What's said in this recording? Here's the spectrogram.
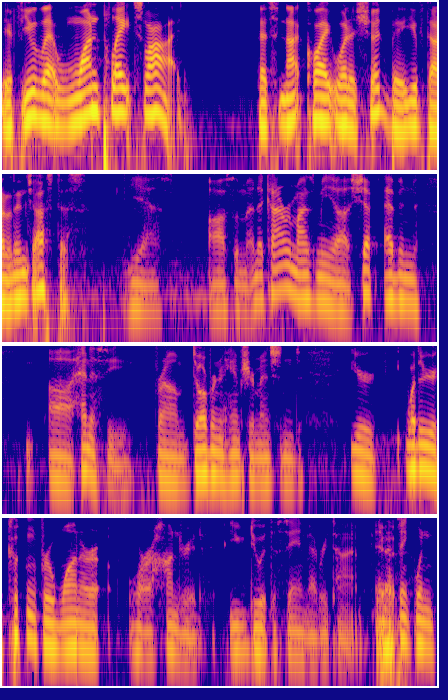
If you let one plate slide, that's not quite what it should be. You've done an injustice. Yes, awesome. And it kind of reminds me, uh, Chef Evan uh, Hennessey from Dover, New Hampshire, mentioned you're whether you're cooking for one or or a hundred, you do it the same every time. And I think when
